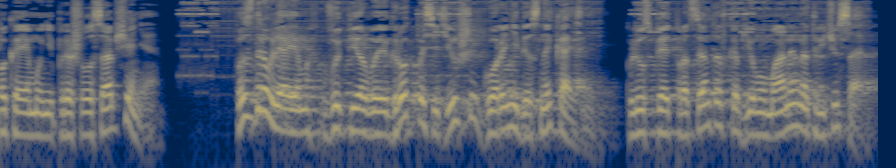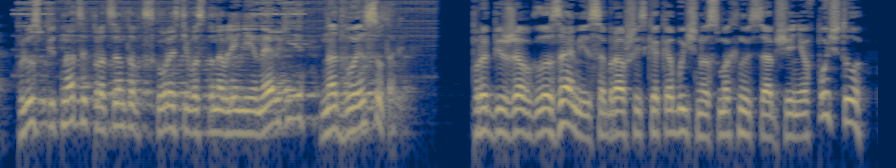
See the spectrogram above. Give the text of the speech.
пока ему не пришло сообщение. Поздравляем, вы первый игрок, посетивший горы небесной казни. Плюс 5% к объему маны на 3 часа. Плюс 15% к скорости восстановления энергии на двое суток. Пробежав глазами и собравшись, как обычно, смахнуть сообщение в почту,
